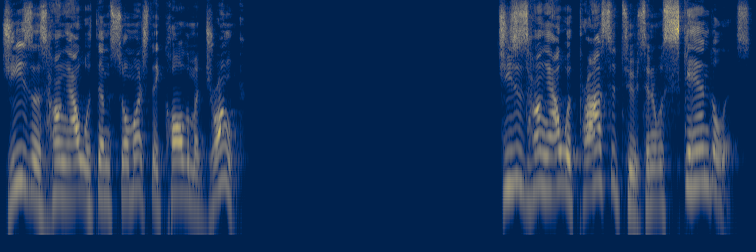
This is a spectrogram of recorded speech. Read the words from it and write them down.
Jesus hung out with them so much they called him a drunk. Jesus hung out with prostitutes and it was scandalous.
